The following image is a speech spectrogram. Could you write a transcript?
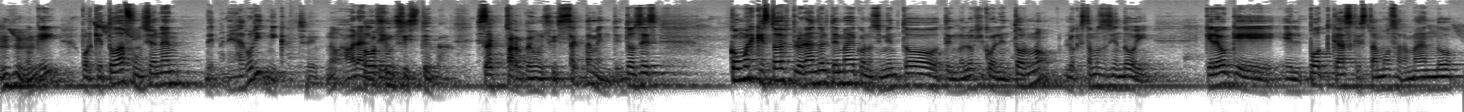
uh. Porque todas funcionan de manera algorítmica, sí. ¿no? Ahora Todo es un sistema, Exacto. es parte de un sistema. Exactamente, entonces, ¿cómo es que estoy explorando el tema de conocimiento tecnológico del entorno? Lo que estamos haciendo hoy. Creo que el podcast que estamos armando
